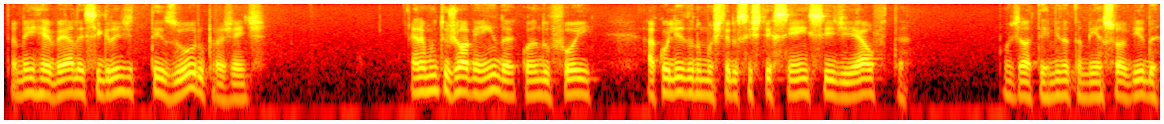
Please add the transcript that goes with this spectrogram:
também revela esse grande tesouro para a gente. Era muito jovem ainda quando foi acolhida no mosteiro cisterciense de Elfta, onde ela termina também a sua vida,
